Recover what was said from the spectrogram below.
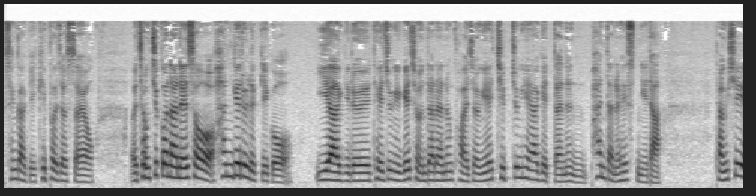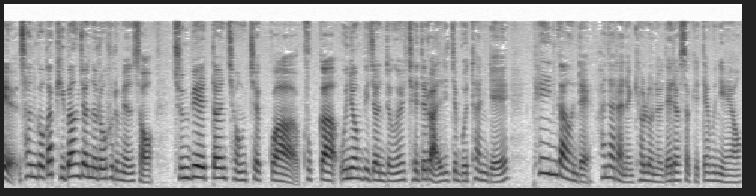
생각이 깊어졌어요. 정치권 안에서 한계를 느끼고 이야기를 대중에게 전달하는 과정에 집중해야겠다는 판단을 했습니다. 당시 선거가 비방전으로 흐르면서 준비했던 정책과 국가 운영 비전 등을 제대로 알리지 못한 게 패인 가운데 하나라는 결론을 내렸었기 때문이에요.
